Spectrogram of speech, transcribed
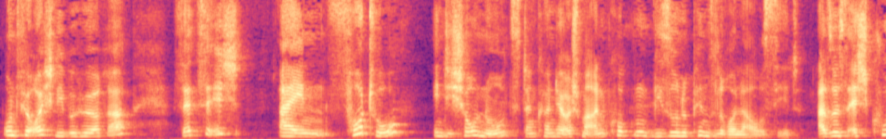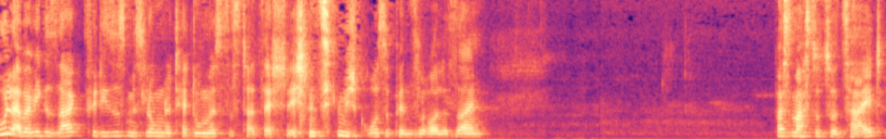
Und für euch, liebe Hörer, setze ich ein Foto in die Show Notes, dann könnt ihr euch mal angucken, wie so eine Pinselrolle aussieht. Also ist echt cool, aber wie gesagt, für dieses misslungene Tattoo müsste es tatsächlich eine ziemlich große Pinselrolle sein. Was machst du zurzeit?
